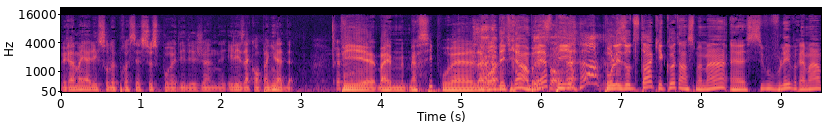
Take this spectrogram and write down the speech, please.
vraiment y aller sur le processus pour aider les jeunes et les accompagner là-dedans. Puis, euh, ben, merci pour euh, l'avoir décrit en bref. Puis, pour les auditeurs qui écoutent en ce moment, euh, si vous voulez vraiment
